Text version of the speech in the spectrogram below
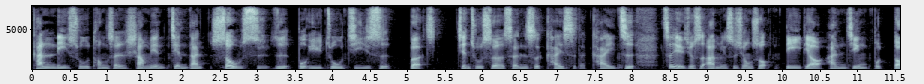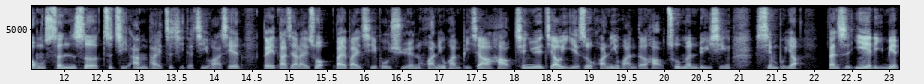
看隶书通胜上面简单，受死日不宜诸吉事，but。建除十二神是开始的开字，这也就是阿明师兄说低调安静不动声色，自己安排自己的计划先。对大家来说，拜拜祈福许愿缓一缓比较好，签约交易也是缓一缓的好。出门旅行先不要，但是夜里面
